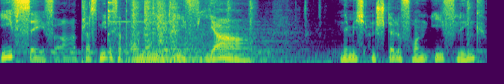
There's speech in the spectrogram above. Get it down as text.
Eve Safer. Plasmide verbrauchen weniger Eve. Ja. Nämlich anstelle von E-Flink.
